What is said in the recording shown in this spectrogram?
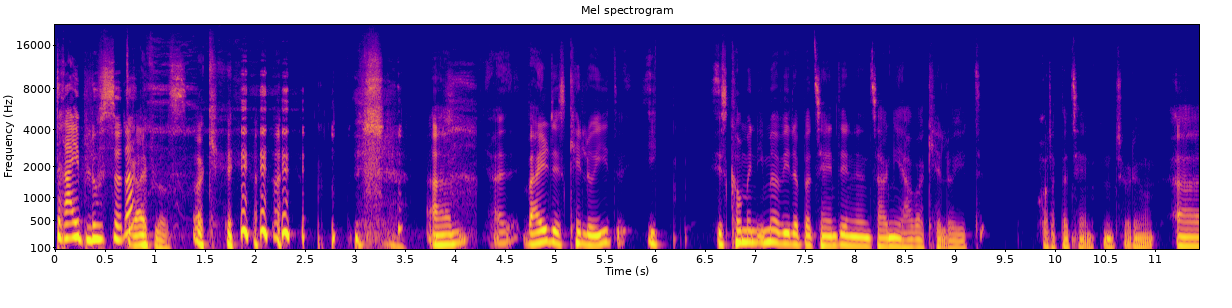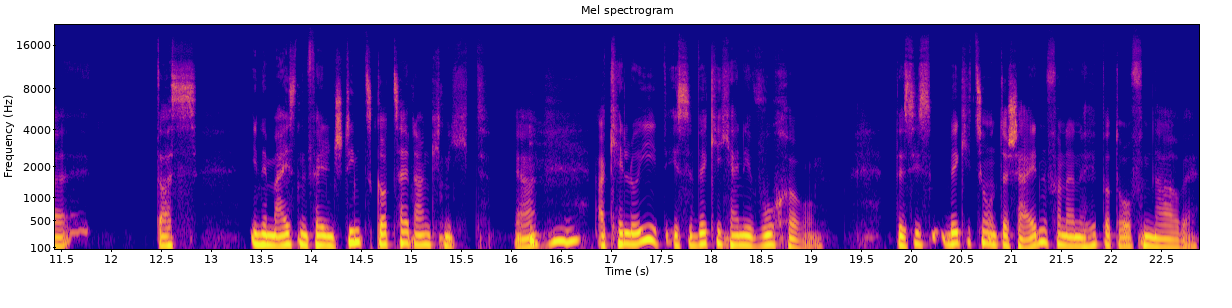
drei plus, oder? Drei plus, okay. ähm, weil das Keloid, ich, es kommen immer wieder Patientinnen und sagen, ich habe ein Keloid, oder Patienten, Entschuldigung. Äh, das in den meisten Fällen stimmt es Gott sei Dank nicht. Ja? Mhm. Ein Keloid ist wirklich eine Wucherung. Das ist wirklich zu unterscheiden von einer hypertrophen Narbe.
